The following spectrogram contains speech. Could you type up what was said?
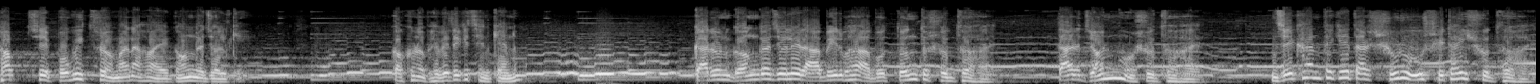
সবচেয়ে পবিত্র মানা হয় গঙ্গা জলকে কখনো ভেবে দেখেছেন কেন? কারণ গঙ্গা জলের আবির্ভাব অত্যন্ত শুদ্ধ হয়। তার জন্ম শুদ্ধ হয়। যেখান থেকে তার শুরু সেটাই শুদ্ধ হয়।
